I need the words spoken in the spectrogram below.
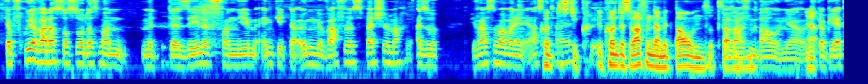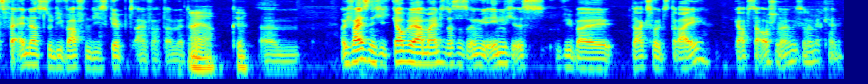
ich glaube, früher war das doch so, dass man mit der Seele von jedem Endgegner irgendeine Waffe special machen. Also, wie war es nochmal bei den ersten Konntest, die, Teilen? du konntest Waffen damit bauen, Bei sozusagen. Waffen bauen, ja. Und Ja. ich glaube, jetzt veränderst du die Waffen, die es gibt, einfach damit. Ah ja, okay. Ähm, aber ich weiß nicht, ich glaube, er meinte, dass es irgendwie ähnlich ist wie bei Dark Souls 3. Gab es da auch schon irgendwie so eine Mechanik?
